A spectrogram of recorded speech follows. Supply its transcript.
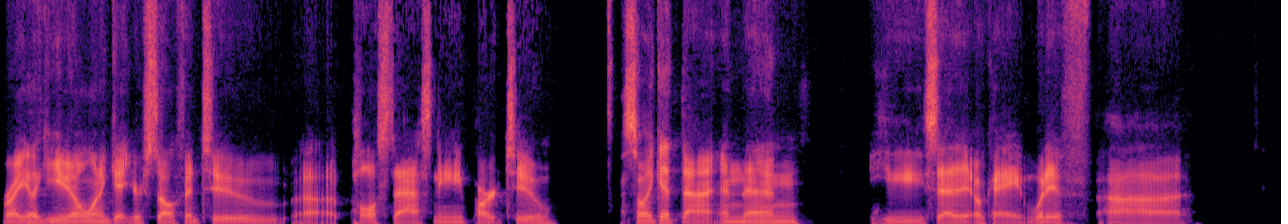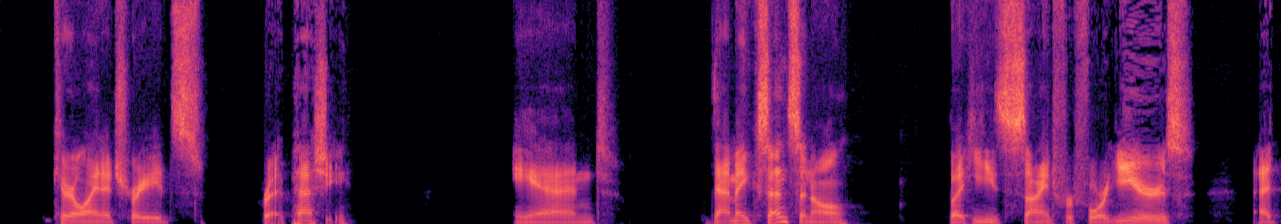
right? Like Mhm. you don't want to get yourself into uh, Paul Stastny part two. So I get that. And then he said, okay, what if uh, Carolina trades Brett Pesce? And that makes sense and all, but he's signed for four years at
